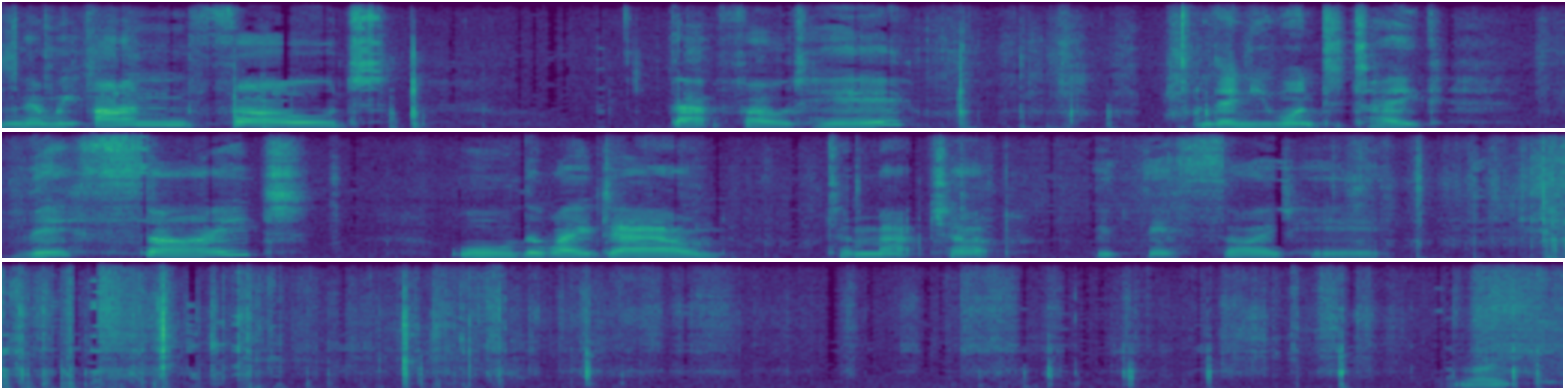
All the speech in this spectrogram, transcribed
and then we unfold that fold here. And then you want to take this side all the way down to match up with this side here. Like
